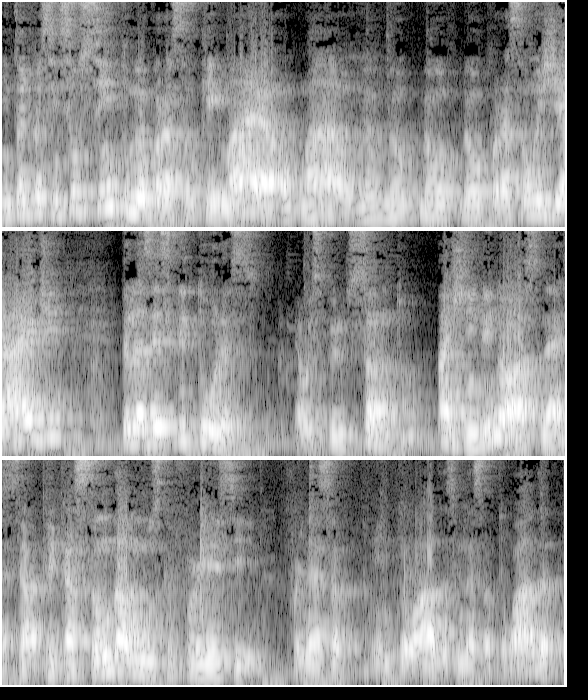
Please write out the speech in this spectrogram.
Então, tipo assim, se eu sinto meu coração queimar, ah, o meu, meu, meu, meu coração hoje arde pelas Escrituras. É o Espírito Santo agindo em nós, né? Se a aplicação da música for, nesse, for nessa entoada, assim, nessa toada,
